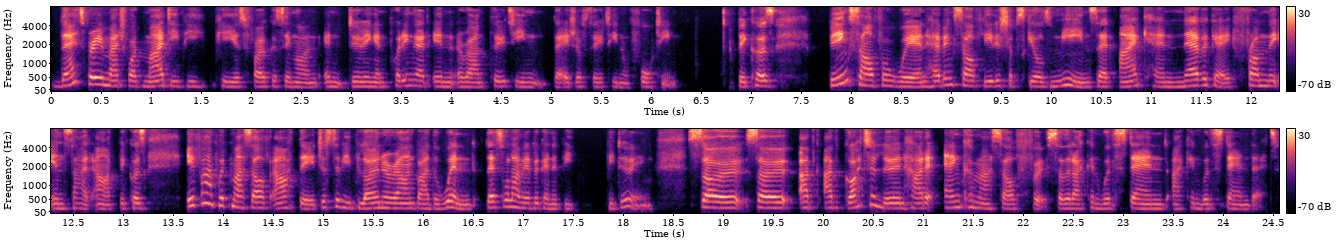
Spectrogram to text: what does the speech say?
that's very much what my DPP is focusing on and doing and putting that in around 13, the age of 13 or 14. Because being self aware and having self leadership skills means that I can navigate from the inside out. Because if I put myself out there just to be blown around by the wind, that's all I'm ever going to be be doing. So so I've I've got to learn how to anchor myself first so that I can withstand I can withstand that.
